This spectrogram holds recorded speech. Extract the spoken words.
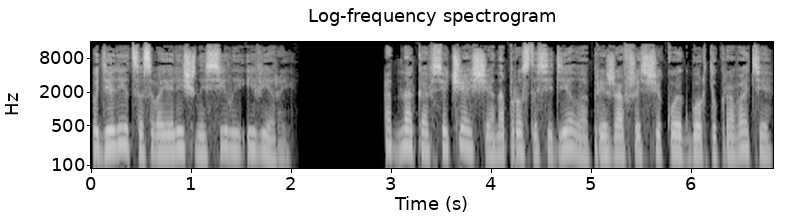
поделиться своей личной силой и верой. Однако все чаще она просто сидела, прижавшись щекой к борту кровати,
